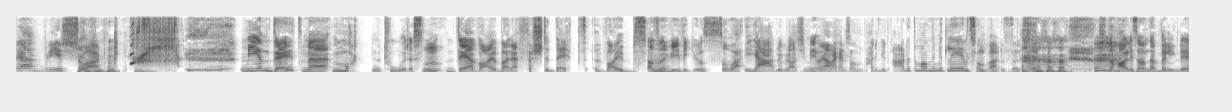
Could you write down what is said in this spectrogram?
Jeg blir så Min date med Morten Thoresen, det var jo bare første date-vibes. Altså, mm. Vi fikk jo så jævlig bra kjemi, og jeg var helt sånn Herregud, er dette mannen i mitt liv? Sånn var det sånn. Så det, har liksom, det, er veldig,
